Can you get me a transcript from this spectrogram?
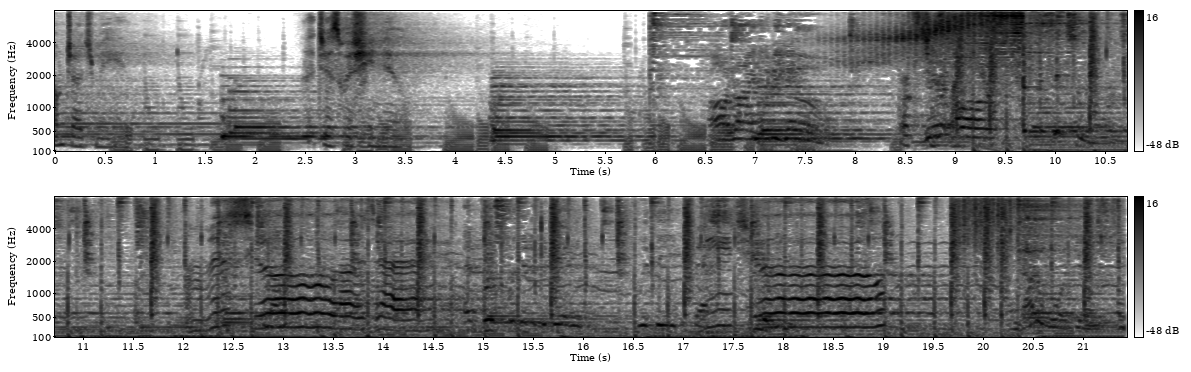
Don't judge me. I just wish you knew. All right, here we go. That's There just are six awards. I miss you as I And first, we're going to begin with the best need you. And that award goes to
